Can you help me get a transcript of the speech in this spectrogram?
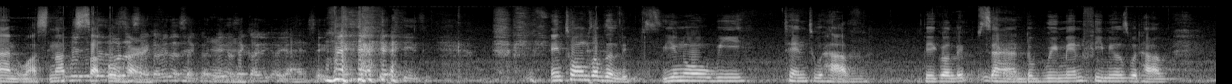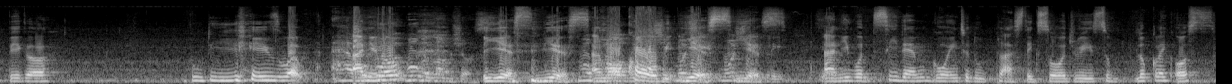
and was not Wait, wait, supposed Wait a second, wait a second, wait a second. Oh, yeah, say it. in terms of the lips you know we tend to have bigger lips, Yeah. and the women, females would have bigger booties. Well, Have and you more- know, more voluptuous. Yes, yes, More and more curvy, curvy. more yes, shape- more yes. shapely. And you would see them going to do plastic surgeries to look like us,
